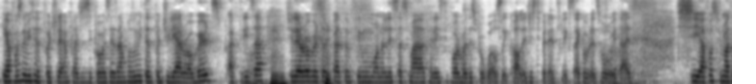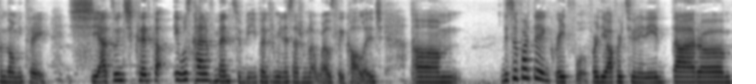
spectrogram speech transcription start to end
eu am fost numită pe Julia, îmi place să zic povestesc, am fost numită pe Julia Roberts, actrița. Mm-hmm. Julia Roberts a jucat în filmul Mona Lisa Smile care este vorba despre Wellesley College, este pe Netflix, dacă vreți să vă uitați. Și a fost filmat în 2003. Și atunci cred că it was kind of meant to be pentru mine să ajung la Wellesley College. Um, deci sunt foarte grateful for the opportunity, dar uh,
